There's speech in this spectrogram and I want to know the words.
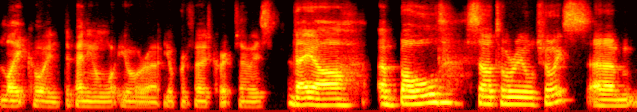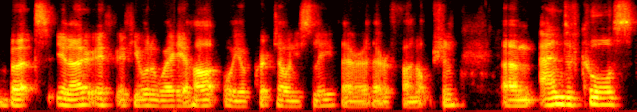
Litecoin, depending on what your uh, your preferred crypto is. They are a bold sartorial choice, um, but you know if, if you want to wear your heart or your crypto on your sleeve, they're they're a fun option. Um, and of course,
